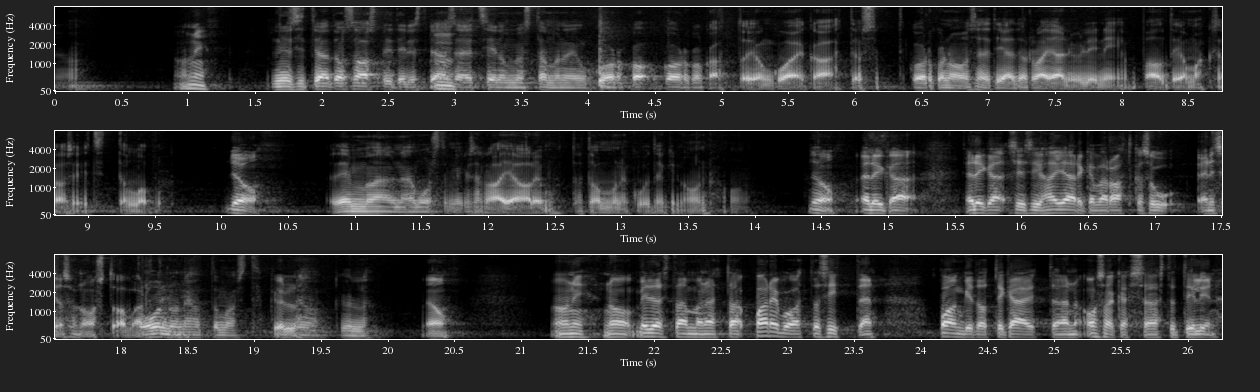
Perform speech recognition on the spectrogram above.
Joo. No niin. Niin sitten vielä tuossa aspitilista mm. se, että siinä on myös tämmöinen korko, korkokatto jonkun aikaa, että jos korko nousee tietyn rajan yli, niin valtio maksaa siitä sitten loput. Joo, Et en mä enää muista, mikä se raja oli, mutta tommonen kuitenkin on. On, joo. Eli, eli siis ihan järkevä ratkaisu ensiasunnon ostoa varten. on, on ehdottomasti. Kyllä. Joo, kyllä. Joo. No niin, no mites tämmöinen, että pari vuotta sitten pankit otti käyttöön osakesäästötilin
